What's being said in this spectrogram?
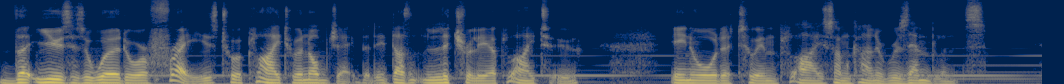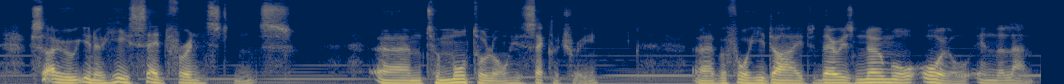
that uses a word or a phrase to apply to an object that it doesn't literally apply to in order to imply some kind of resemblance. So, you know, he said, for instance, um, to Montholon, his secretary, uh, before he died, there is no more oil in the lamp.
